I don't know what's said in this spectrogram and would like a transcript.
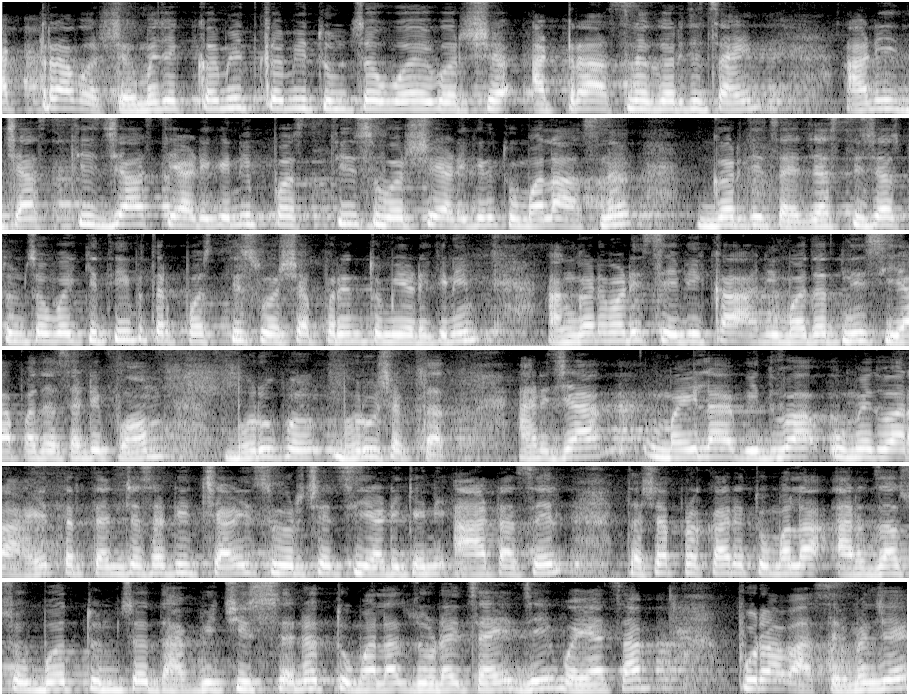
अठरा वर्ष म्हणजे कमीत कमी तुमचं वय वर्ष अठरा असणं गरजेचं आहे. आणि जास्तीत जास्त या ठिकाणी पस्तीस वर्ष या ठिकाणी तुम्हाला असणं गरजेचं आहे. जास्तीत जास्त तुमचं वय किती? तर पस्तीस वर्षापर्यंत तुम्ही या ठिकाणी अंगणवाडी सेविका आणि मदतनीस या पदासाठी फॉर्म भरू भरू शकतात. आणि ज्या महिला विधवा उमेदवार आहेत तर त्यांच्यासाठी चाळीस वर्षाची या ठिकाणी आठ असेल. तशा प्रकारे तुम्हाला अर्जासोबत तुमचं दहावीची सनद तुम्हाला जोडायचं आहे जे वयाचा पुरावा असेल. म्हणजे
